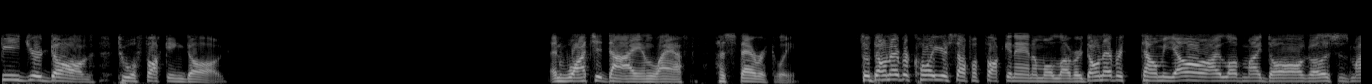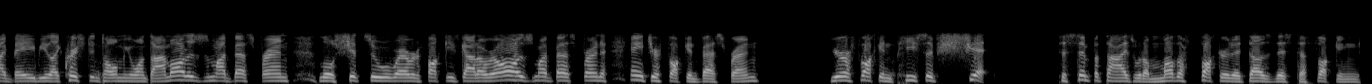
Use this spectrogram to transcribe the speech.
feed your dog to a fucking dog. And watch it die and laugh hysterically. So don't ever call yourself a fucking animal lover. Don't ever tell me, oh, I love my dog. Oh, this is my baby. Like Christian told me one time, oh, this is my best friend, little Shih Tzu or wherever the fuck he's got over. Oh, this is my best friend. Ain't your fucking best friend. You're a fucking piece of shit to sympathize with a motherfucker that does this to fucking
